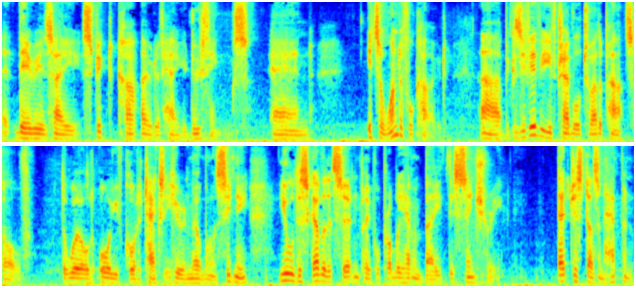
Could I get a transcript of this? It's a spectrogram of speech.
uh, there is a strict code of how you do things, and it's a wonderful code. Uh, because if ever you've travelled to other parts of the world or you've caught a taxi here in Melbourne or Sydney, you will discover that certain people probably haven't bathed this century. That just doesn't happen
